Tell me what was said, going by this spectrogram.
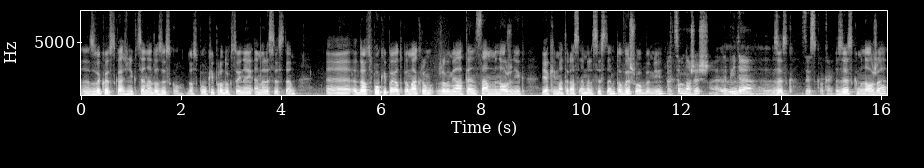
e, zwykły wskaźnik cena do zysku do spółki produkcyjnej ML System, e, do spółki PJP Makrum, żeby miała ten sam mnożnik, jaki ma teraz ML System, to wyszłoby mi Ale co mnożysz? E, EBITDA, zysk. zysk, okej. Zysk mnożę,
